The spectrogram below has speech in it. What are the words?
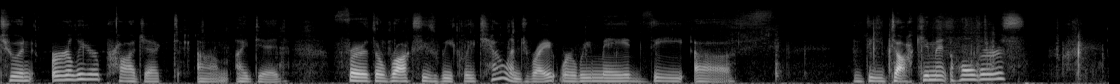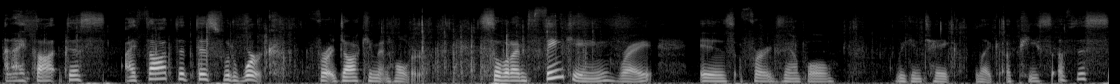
to an earlier project um, I did for the Roxy's Weekly Challenge, right, where we made the uh, the document holders, and I thought this, I thought that this would work for a document holder. So what I'm thinking, right, is, for example, we can take like a piece of this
